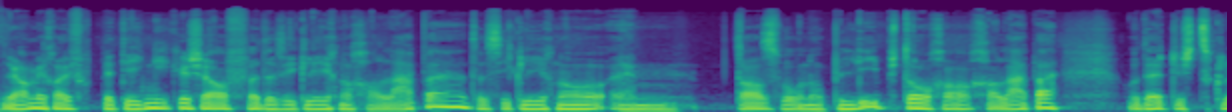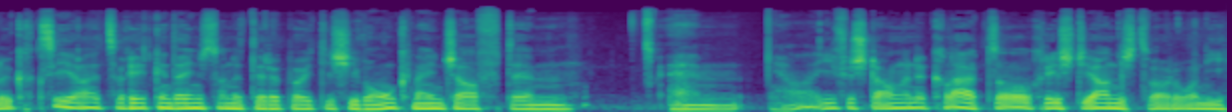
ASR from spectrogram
ja, ich kann einfach Bedingungen schaffen, dass ich gleich noch leben kann, dass ich gleich noch ähm, das, was noch bleibt, auch kann, kann leben Und dort war das Glück, gewesen, ja, hat sich irgendwann so eine therapeutische Wohngemeinschaft ähm, ähm, ja, einverstanden erklärt. So, Christian ist zwar ohne,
